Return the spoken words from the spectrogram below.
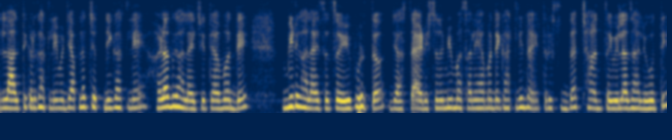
लाल तिखट घातली म्हणजे आपला चटणी घातली हळद घालायची त्यामध्ये मीठ घालायचं चवीपुरतं जास्त ॲडिशनल मी मसाले ह्यामध्ये घातली नाही तरीसुद्धा छान चवीला झाली होती.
